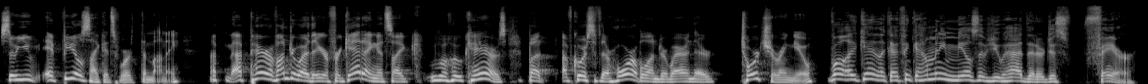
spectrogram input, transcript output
so you it feels like it's worth the money. A, a pair of underwear that you're forgetting, it's like well, who cares? But of course, if they're horrible underwear and they're torturing you, Well, again, like I think how many meals have you had that are just fair?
